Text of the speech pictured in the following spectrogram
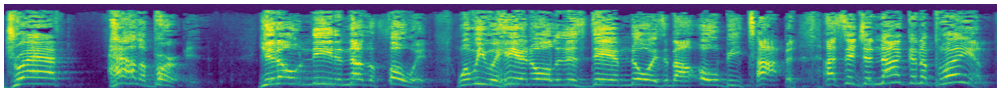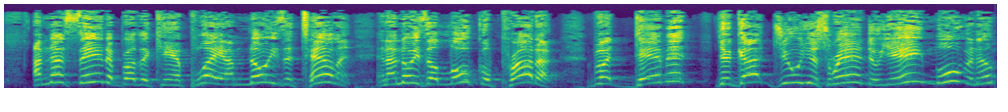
Draft Halliburton. You don't need another forward. When we were hearing all of this damn noise about Obi Toppin, I said, you're not going to play him. I'm not saying the brother can't play. I know he's a talent and I know he's a local product. But damn it, you got Julius Randle. You ain't moving him.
